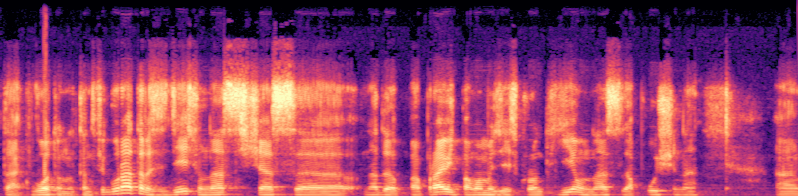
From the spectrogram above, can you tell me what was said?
Так, вот он конфигуратор. Здесь у нас сейчас э, надо поправить, по-моему, здесь в Ctrl-E у нас запущено, э,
